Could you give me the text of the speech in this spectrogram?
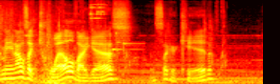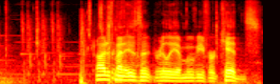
I mean, I was like 12, I guess. It's like a kid. No, I just meant, is it really a movie for kids?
